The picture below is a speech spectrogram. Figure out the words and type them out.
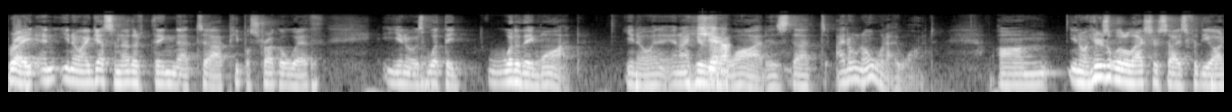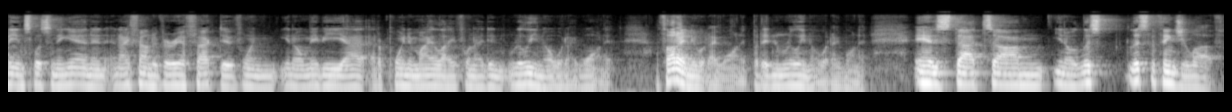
Right. And you know i guess another thing that uh, people struggle with you know is what they what do they want you know and, and i hear yeah. that a lot is that i don't know what i want um, you know, here's a little exercise for the audience listening in, and, and I found it very effective when, you know, maybe at, at, a point in my life when I didn't really know what I wanted. I thought I knew what I wanted, but I didn't really know what I wanted. Is that, um, you know, list, list the things you love.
